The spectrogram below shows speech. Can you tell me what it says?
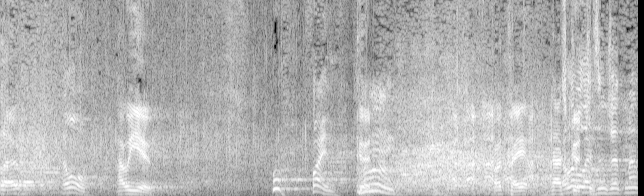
Hello, Hello. how are you? Fine. Good. Hmm. okay, that's Hello, good. ladies and gentlemen.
